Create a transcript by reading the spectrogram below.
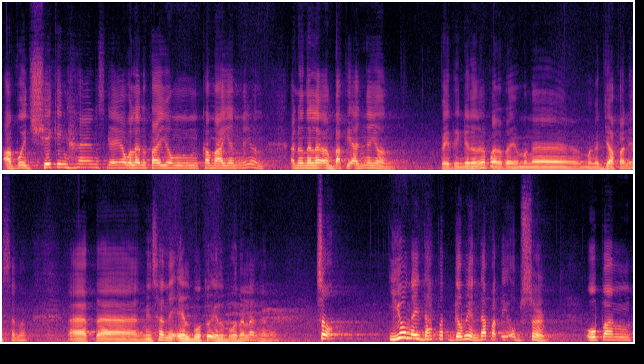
avoid shaking hands, gaya wala na tayong kamayan ngayon. Ano na lang ang batian ngayon? Pwedeng gano'n na, para tayong mga, mga Japanese, ano? At uh, minsan, eh, elbow to elbow na lang, ano? So, yun ay dapat gawin, dapat i-observe upang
